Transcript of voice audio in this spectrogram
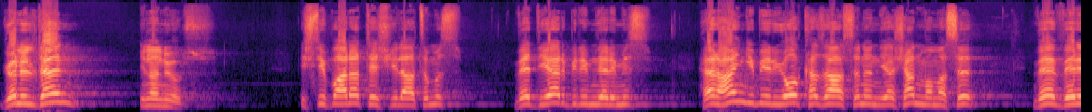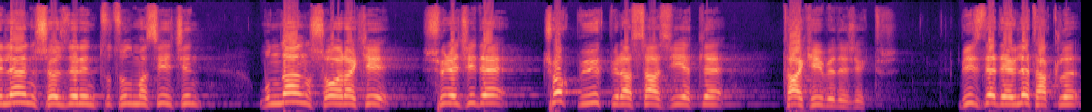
gönülden inanıyoruz. İstihbarat teşkilatımız ve diğer birimlerimiz herhangi bir yol kazasının yaşanmaması ve verilen sözlerin tutulması için bundan sonraki süreci de çok büyük bir hassasiyetle takip edecektir. Biz de devlet haklı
